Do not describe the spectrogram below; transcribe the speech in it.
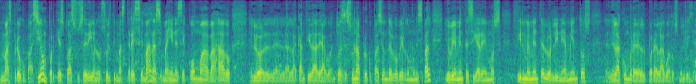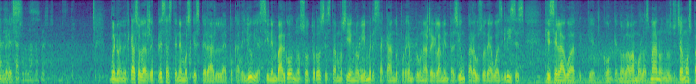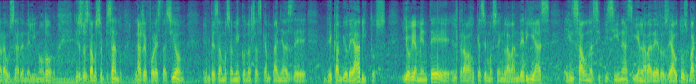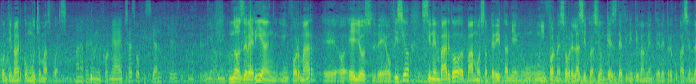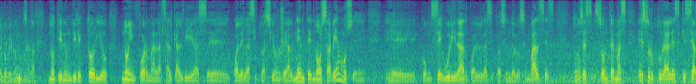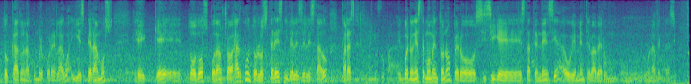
más preocupación porque esto ha sucedido en las últimas tres semanas. Imagínense cómo ha bajado lo, la, la, cantidad de agua. Entonces, es una preocupación del gobierno municipal y obviamente seguiremos firmemente los lineamientos de la cumbre del, por el agua 2023. Bueno, en el caso de las represas tenemos que esperar la época de lluvias. Sin embargo, nosotros estamos ya en noviembre sacando, por ejemplo, una reglamentación para uso de aguas grises, que es el agua que, con que nos lavamos las manos, nos duchamos para usar en el inodoro. Eso estamos empezando. La reforestación, empezamos también con nuestras campañas de, de cambio de hábitos y obviamente el trabajo que hacemos en lavanderías, en saunas y piscinas y en lavaderos de autos va a continuar con mucho más fuerza. ¿Van a pedir un informe a EPSAS oficial ustedes de cómo está el nos deberían informar eh, ellos de oficio, sin embargo vamos a pedir también un, un, informe sobre la situación que es definitivamente de preocupación del gobierno municipal. No tiene un directorio, no informa a las alcaldías eh, cuál es la situación realmente, no sabemos eh, eh, con seguridad cuál es la situación de los embalses, entonces son temas estructurales que se ha tocado en la cumbre por el agua y esperamos que todos podamos trabajar juntos, los tres niveles del Estado, para... Bueno, en este momento no, pero si sigue esta tendencia, obviamente va a haber un, un, una afectación.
